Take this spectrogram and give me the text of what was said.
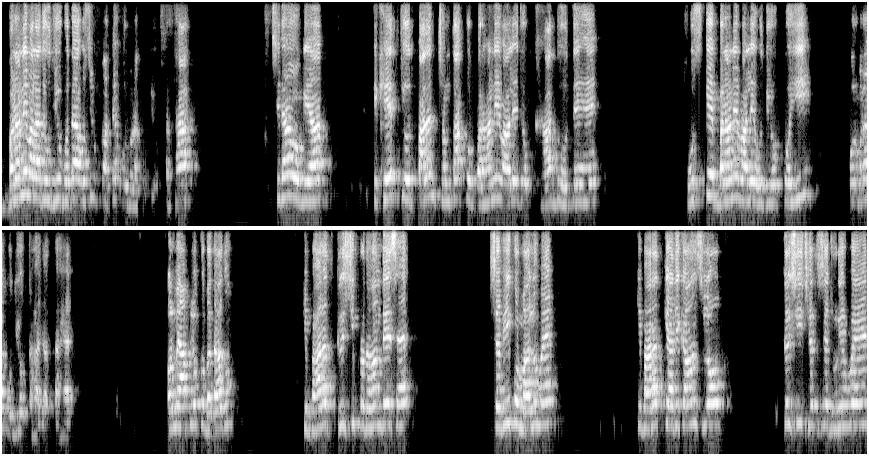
बनाने वाला जो उद्योग होता है, उसी को कहते हैं उर्वरक उद्योग। अर्थात सीधा हो गया कि खेत की उत्पादन क्षमता को बढ़ाने वाले जो खाद्य होते हैं, उसके बनाने वाले उद्योग को ही उर्वरक उद्योग कहा जाता है। और मैं आप लोग को बता दूँ कि भारत कृषि प्रधान देश है। सभी को मालूम है कि भारत के अधिकांश लोग कृषि क्षेत्र से जुड़े हुए हैं,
